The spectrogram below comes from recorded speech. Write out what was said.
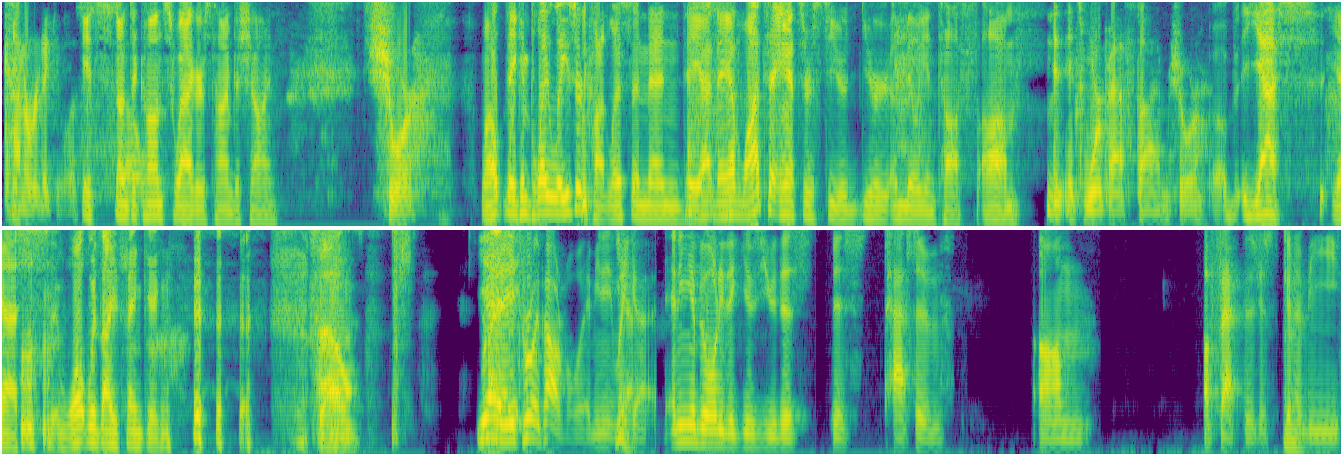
kind of ridiculous. It's Stunticon so. Swagger's time to shine. Sure. Well, they can play Laser Cutlass, and then they ha- they have lots of answers to your your a million tough. Um, it's Warpath's time, sure. Uh, yes, yes. what was I thinking? so, um, yeah, I mean, it's really powerful. I mean, like yeah. uh, any ability that gives you this this passive um effect is just going to mm. be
